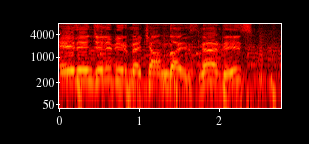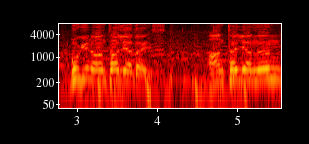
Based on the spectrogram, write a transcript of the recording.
eğlenceli bir mekandayız. Neredeyiz? Bugün Antalya'dayız. Antalya'nın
